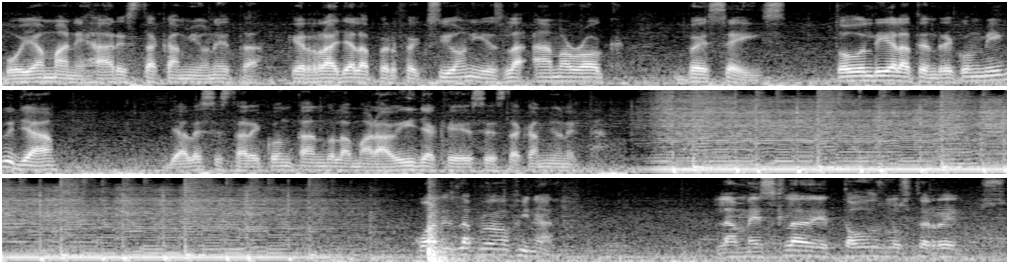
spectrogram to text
voy a manejar esta camioneta que raya la perfección y es la Amarok V6. Todo el día la tendré conmigo y ya, ya les estaré contando la maravilla que es esta camioneta. ¿Cuál es la prueba final? La mezcla de todos los terrenos.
